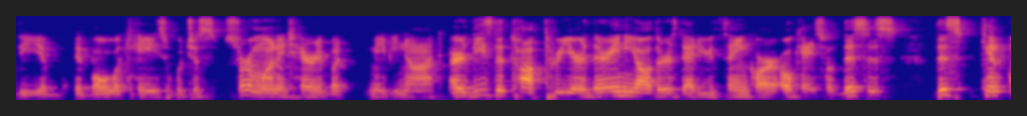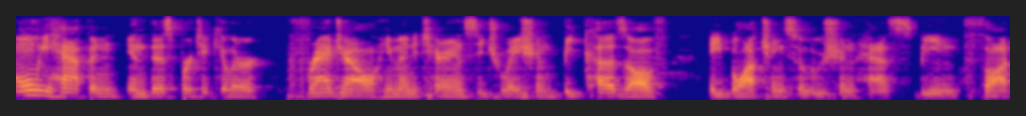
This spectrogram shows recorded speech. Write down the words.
the Ebola case, which is sort of monetary, but maybe not. Are these the top three? Are there any others that you think are okay? So this is this can only happen in this particular fragile humanitarian situation because of a blockchain solution has been thought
